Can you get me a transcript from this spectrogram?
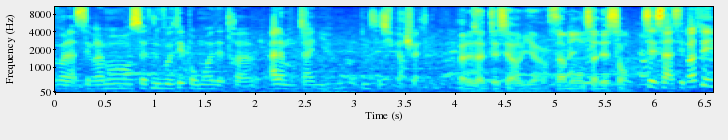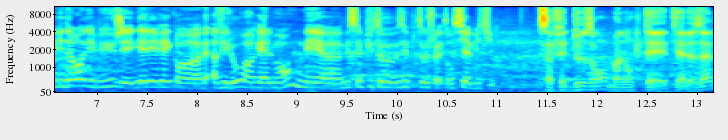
voilà, c'est vraiment cette nouveauté pour moi d'être à la montagne. Donc c'est super chouette. Bah, Lausanne t'es servi, hein. ça monte, ça descend. C'est ça, c'est pas très évident au début, j'ai galéré à vélo hein, réellement, mais, mais c'est plutôt, plutôt chouette, on s'y habitue. Ça fait deux ans maintenant que tu es, à Lausanne.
